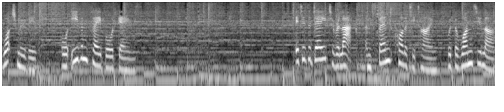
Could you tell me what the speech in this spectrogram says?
watch movies, or even play board games. It is a day to relax and spend quality time with the ones you love.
